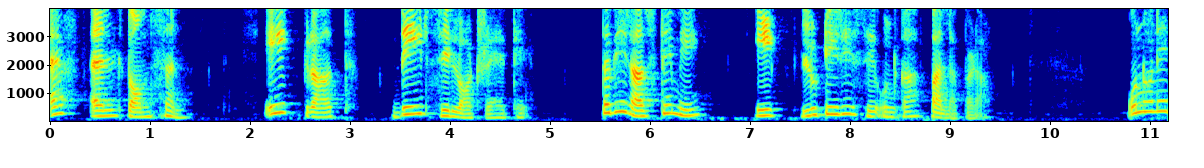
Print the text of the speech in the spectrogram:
एफ़ एल टॉमसन एक रात देर से लौट रहे थे। तभी रास्ते में एक लुटेरे से उनका पाला पड़ा। उन्होंने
